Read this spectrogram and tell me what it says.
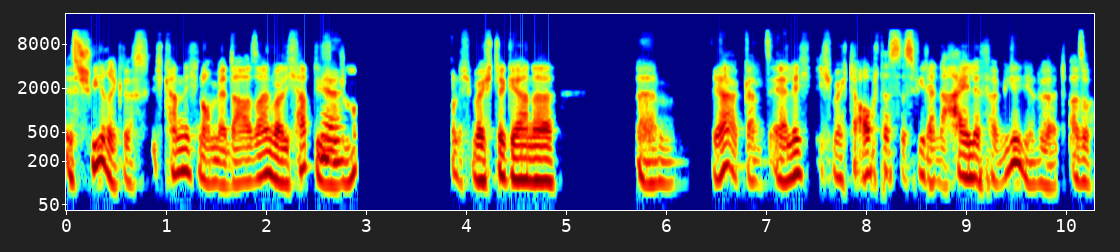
ist schwierig. Das, ich kann nicht noch mehr da sein, weil ich habe diesen ja. Job und ich möchte gerne ähm, ja, ganz ehrlich, ich möchte auch, dass es wieder eine heile Familie wird. Also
